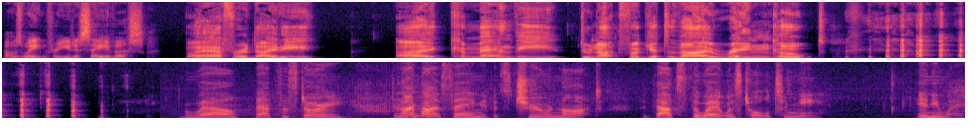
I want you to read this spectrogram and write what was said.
I was waiting for you to save us. By Aphrodite, I command thee, do not forget thy raincoat. Well, that's the story. And I'm not saying if it's true or not, but that's the way it was told to me. Anyway,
